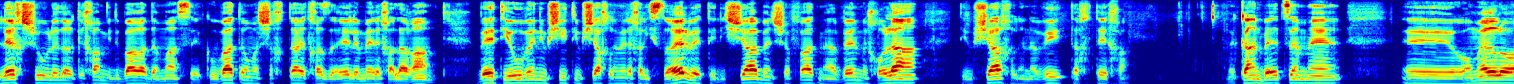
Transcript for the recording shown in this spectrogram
לך שוב לדרכך מדבר הדמשק, ובאת ומשכת את חזאל למלך על ארם, ואת יהוא בן נמשי תמשך למלך על ישראל, ואת אלישע בן שפט מאבל מחולה תמשך לנביא תחתיך. וכאן בעצם אה, אה, אומר לו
